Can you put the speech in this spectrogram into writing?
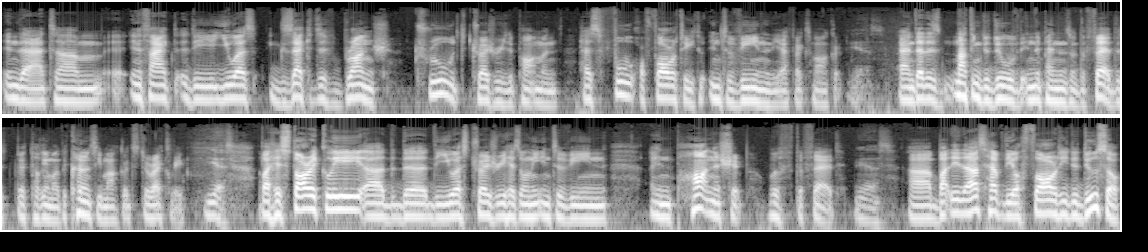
in that, um, in fact, the U.S. executive branch through the Treasury Department has full authority to intervene in the FX market. Yes. And that is nothing to do with the independence of the Fed. We're talking about the currency markets directly. Yes. But historically, uh, the the U.S. Treasury has only intervened in partnership with the Fed. Yes. Uh, but it does have the authority to do so.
